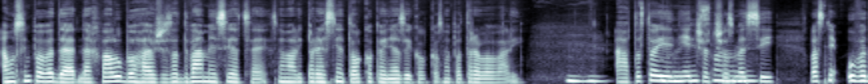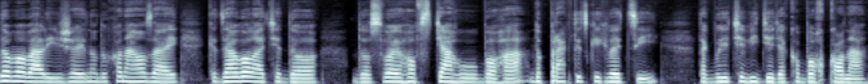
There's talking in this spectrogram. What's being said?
A musím povedať, na chválu Boha, že za dva mesiace sme mali presne toľko peňazí, koľko sme potrebovali. Uh-huh. A toto je no, niečo, čo sme si vlastne uvedomovali, že jednoducho naozaj, keď zavoláte do, do svojho vzťahu Boha, do praktických vecí, tak budete vidieť, ako Boh koná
